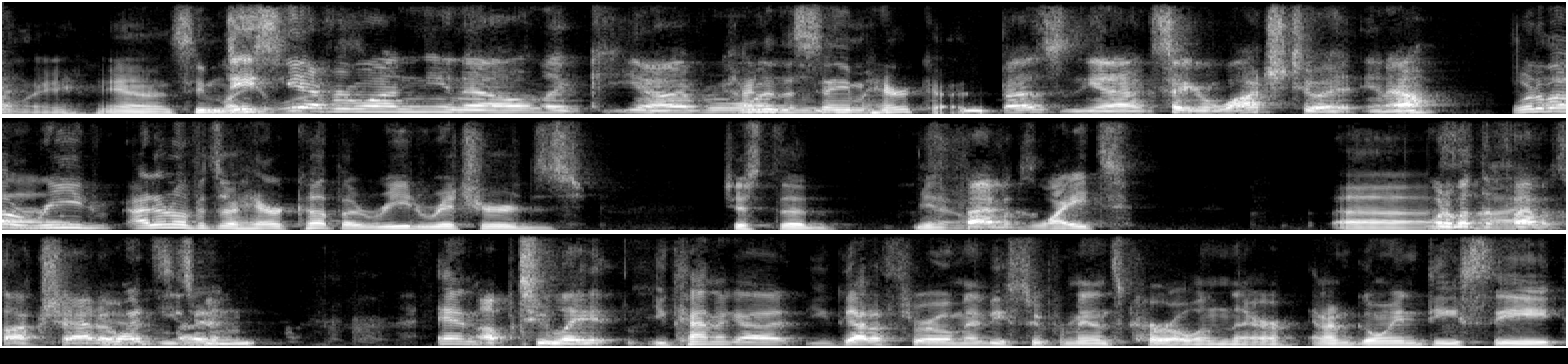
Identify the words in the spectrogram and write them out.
apparently yeah it seemed like DC, everyone, you know, like you know, everyone kind of the same haircut Buzz, you know, set your watch to it. You know. What about Uh, Reed? I don't know if it's a haircut, but Reed Richards, just the you know Five o'clock. white. Uh, What about the five o'clock shadow when Right he's side. been and up too late? you kind of got you got to throw maybe Superman's curl in there. And I'm going DC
